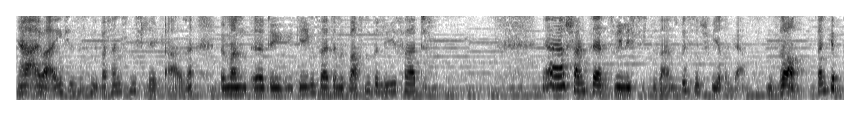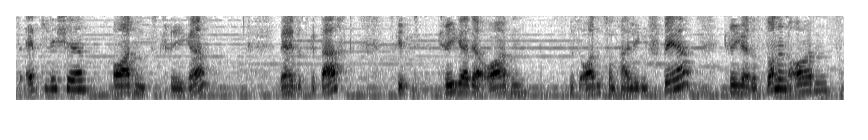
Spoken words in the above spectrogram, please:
ja, aber eigentlich ist es wahrscheinlich nicht legal, ne? Wenn man äh, die Gegenseite mit Waffen beliefert. Ja, scheint sehr zwielichtig zu sein. Ist ein bisschen schwieriger. So, dann gibt's etliche Ordenskrieger. Wer hätte es gedacht? Es gibt Krieger der Orden des Ordens vom Heiligen Speer, Krieger des Sonnenordens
